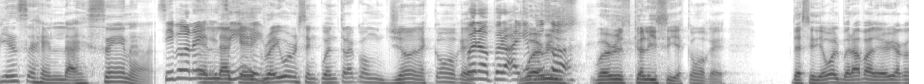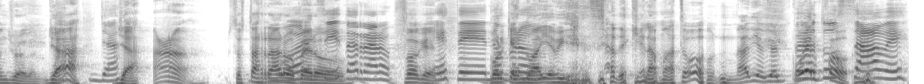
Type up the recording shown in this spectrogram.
pienses en la escena Sí, porque no hay- en la sí. que Grey Worm se encuentra con Jon. Es como que. Bueno, pero alguien where puso- Is, where is Khaleesi? Es como que decidió volver a Valeria con Drogon. Ya, Ya. ya. Ah, eso está raro, What? pero. Sí, está raro. Fuck it. Este, no, Porque pero- no hay evidencia de que la mató. Nadie vio el Pero cuerpo. tú sabes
